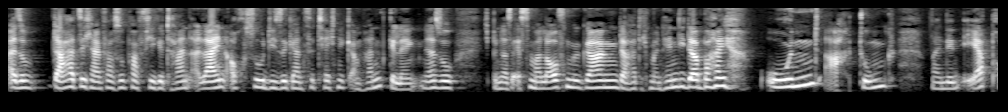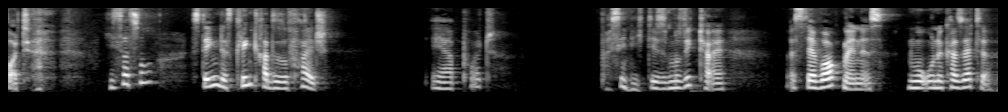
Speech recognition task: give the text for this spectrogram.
also da hat sich einfach super viel getan. Allein auch so diese ganze Technik am Handgelenk. Ne? So, ich bin das erste Mal laufen gegangen, da hatte ich mein Handy dabei und, Achtung, meinen AirPod. Hieß das so? Das Ding, das klingt gerade so falsch. AirPod? Weiß ich nicht, dieses Musikteil. Was der Walkman ist, nur ohne Kassette.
